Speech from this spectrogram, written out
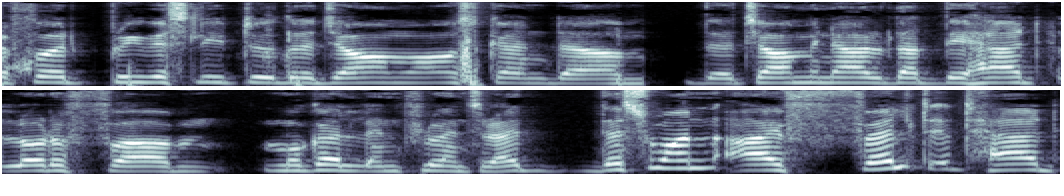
referred previously to the Jama Mosque and um, the Charminar that they had a lot of um, Mughal influence, right? This one, I felt it had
